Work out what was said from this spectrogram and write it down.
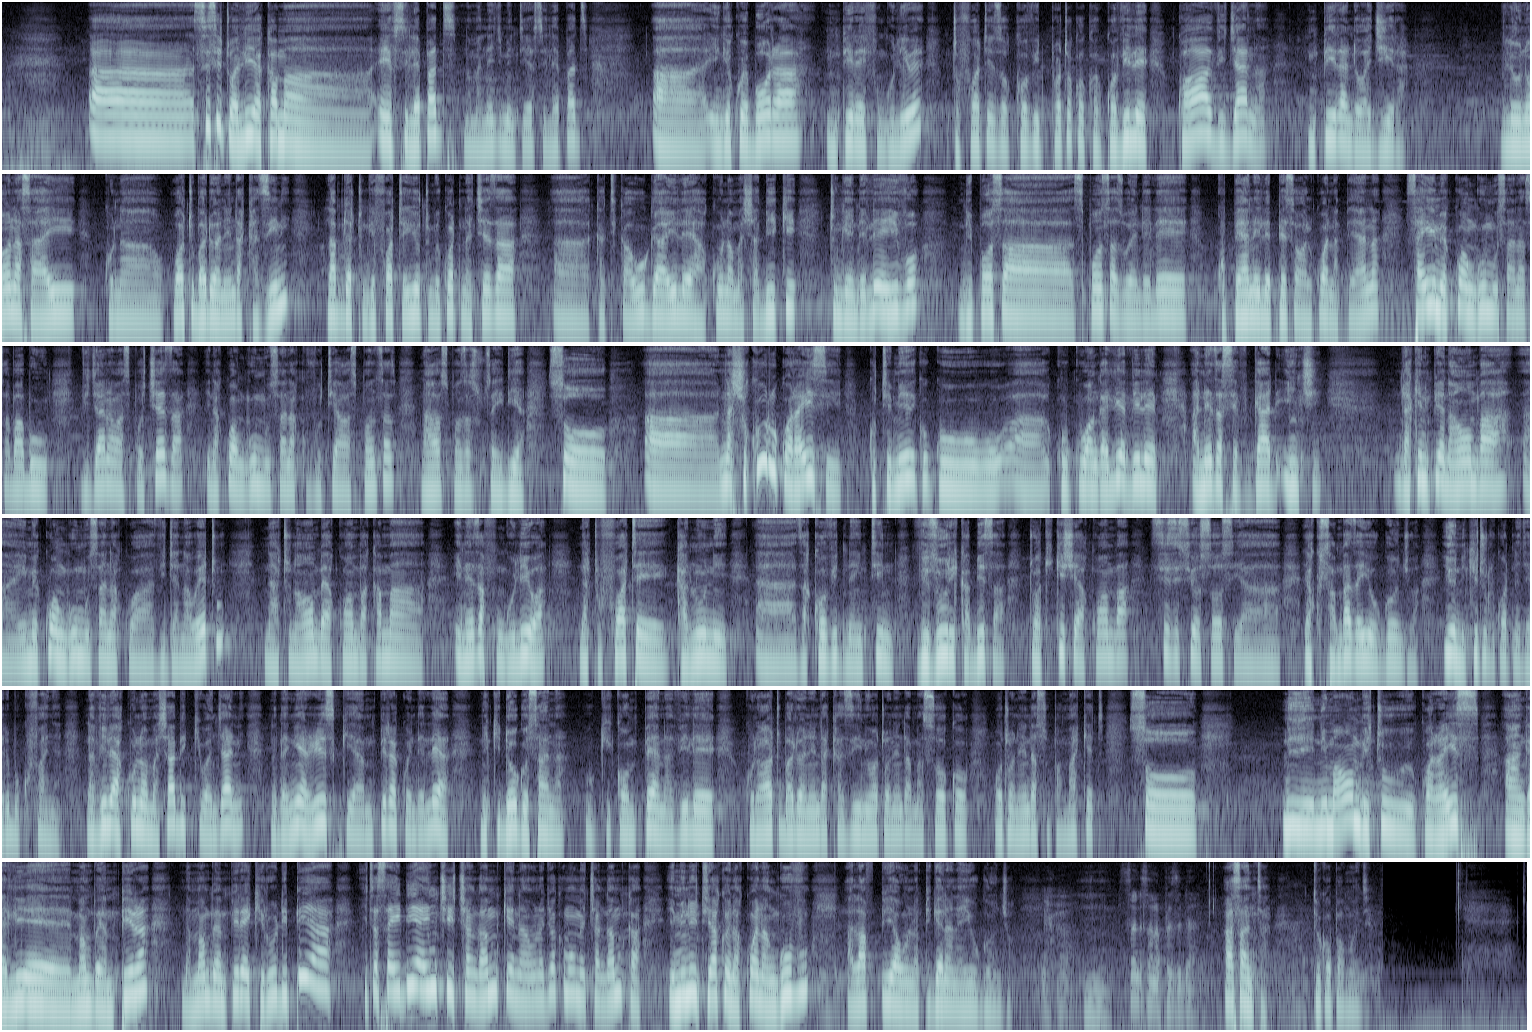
Uh, sisi twalia kama AFC Leopards na management ya AFC Leopards uh, ingekuwa bora mpira ifunguliwe, tufuate hizo covid protocol kwa, kwa vile kwa vijana mpira ndio ajira. Vile unaona saa hii kuna watu bado wanaenda kazini, labda tungefuata hiyo. Tumekuwa tunacheza uh, katika uga ile hakuna mashabiki, tungeendelee hivyo ndiposa sponsors waendelee kupeana ile pesa walikuwa wanapeana. Sasa hii imekuwa ngumu sana, sababu vijana wasipocheza inakuwa ngumu sana kuvutia hawa sponsors na hawa sponsors kusaidia. So uh, nashukuru kwa rais kutimi, ku, uh, ku, kuangalia vile anaweza safeguard nchi lakini pia naomba uh, imekuwa ngumu sana kwa vijana wetu, na tunaomba ya kwamba kama inaweza funguliwa na tufuate kanuni uh, za COVID-19 vizuri kabisa, tuhakikishe ya kwamba sisi sio source ya, ya kusambaza hiyo ugonjwa. Hiyo ni kitu tulikuwa tunajaribu kufanya, na vile hakuna mashabiki kiwanjani, nadhania risk ya mpira kuendelea ni kidogo sana ukikompea na vile kuna watu bado wanaenda kazini, watu wanaenda masoko, watu wanaenda supermarket so ni, ni maombi tu kwa rais aangalie mambo ya mpira na mambo ya mpira ikirudi pia itasaidia nchi ichangamke, na unajua kama umechangamka immunity yako inakuwa na nguvu, alafu pia unapigana na hii ugonjwa. Asante sana president. Asante, tuko pamoja.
